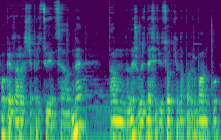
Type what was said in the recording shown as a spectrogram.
Поки зараз ще працює це одне, там залишилось 10% на павербанку.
